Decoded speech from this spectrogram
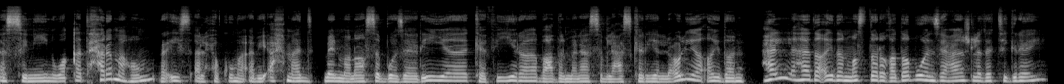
السنين وقد حرمهم رئيس الحكومة أبي أحمد من مناصب وزارية كثيرة بعض المناصب العسكرية العليا أيضا. هل هذا أيضا مصدر غضب وانزعاج لدى التيغراي؟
